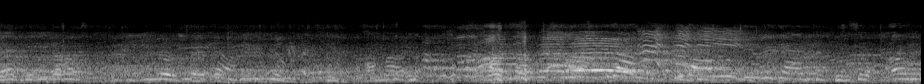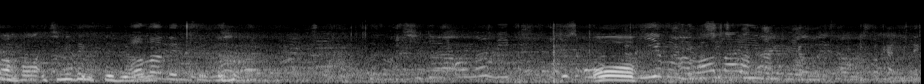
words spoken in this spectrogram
Eğer dediği zaman biliyoruz. Bilmiyor musun? Ama Bir daha vur diyoruz yani. birisi Allah falan içimizde hissediyoruz. Vallahi ben hissediyorum. Of. iyi vurdu. Vallahi iyi vurdu.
